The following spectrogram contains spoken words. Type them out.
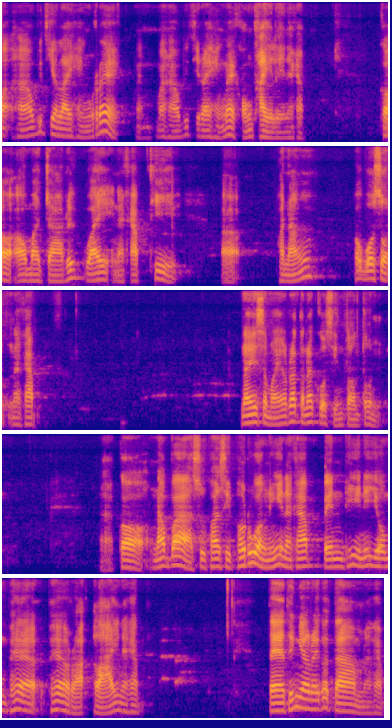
มหาวิทยาลัยแห่งแรก มหาวิทยาลัยแห่งแรกของไทยเลยนะครับ ก็เอามาจารึกไว้นะครับที่ผนังพระโบสถนะครับ ในสมัยรัตนโกสินทร์ตอนต้น ก็นับว่าสุภาษิตพระร่วงนี้นะครับเป็นที่นิยมแพร่แพร่หลายนะครับ แต่ถึงอย่างไรก็ตามนะครับ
